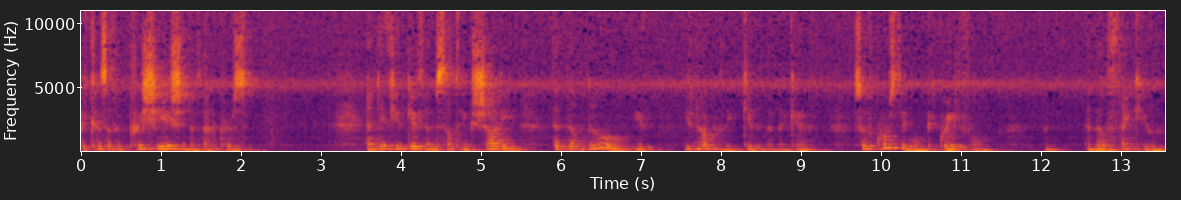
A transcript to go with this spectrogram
because of appreciation of that person. And if you give them something shoddy, then they'll know you've, you've not really given them a gift. So of course they won't be grateful. And, and they'll thank you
